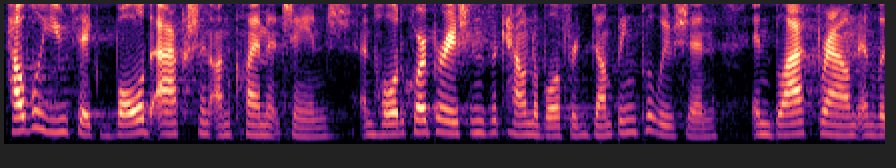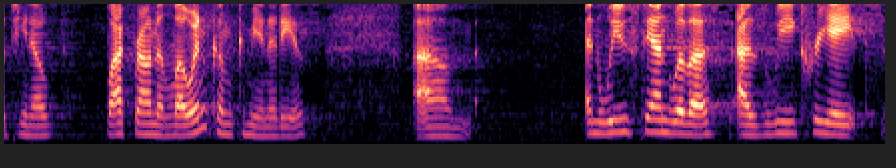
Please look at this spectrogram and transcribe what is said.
How will you take bold action on climate change and hold corporations accountable for dumping pollution in black, brown, and Latino, black, brown, and low income communities? Um, and will you stand with us as we create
